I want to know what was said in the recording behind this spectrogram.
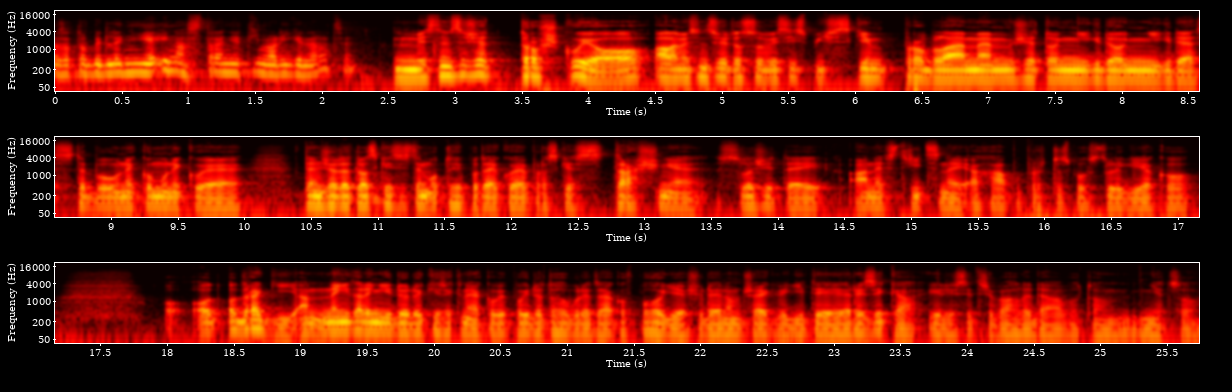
za to bydlení je i na straně té mladé generace? Myslím si, že trošku jo, ale myslím si, že to souvisí spíš s tím problémem, že to nikdo nikde s tebou nekomunikuje. Ten žadatelský systém o tu hypotéku je prostě strašně složitý a nevstřícný a chápu, proč to spoustu lidí jako od, odradí a není tady nikdo, kdo ti řekne, jakoby pojď do toho, bude to jako v pohodě, všude jenom člověk vidí ty rizika, i když si třeba hledá o tom něco,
